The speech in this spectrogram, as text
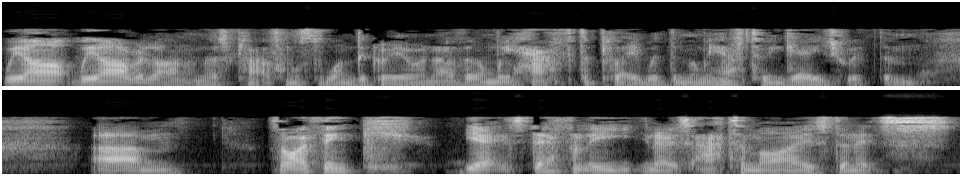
we are we are reliant on those platforms to one degree or another, and we have to play with them and we have to engage with them. Um, so I think yeah, it's definitely you know it's atomized and it's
